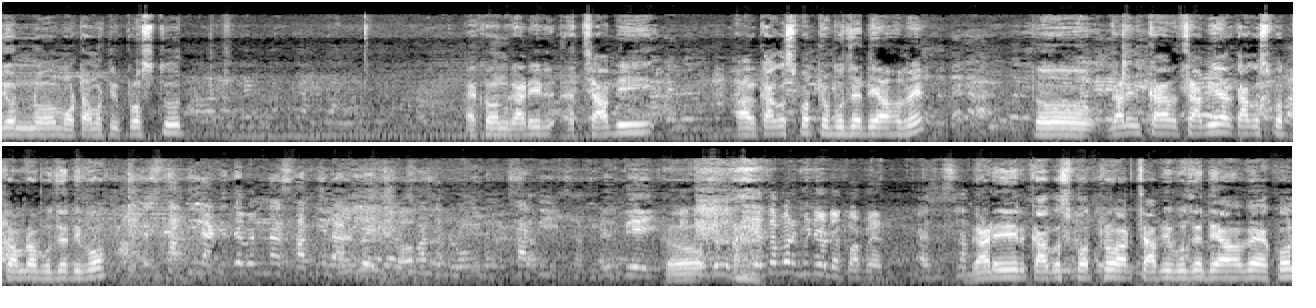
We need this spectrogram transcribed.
জন্য মোটামুটি প্রস্তুত। এখন গাড়ির চাবি আর কাগজপত্র বুঝে দেওয়া হবে। তো গাড়ির চাবি আর কাগজপত্র আমরা বুঝে দিব। তো গাড়ির কাগজপত্র আর চাবি বুঝে দেওয়া হবে এখন।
